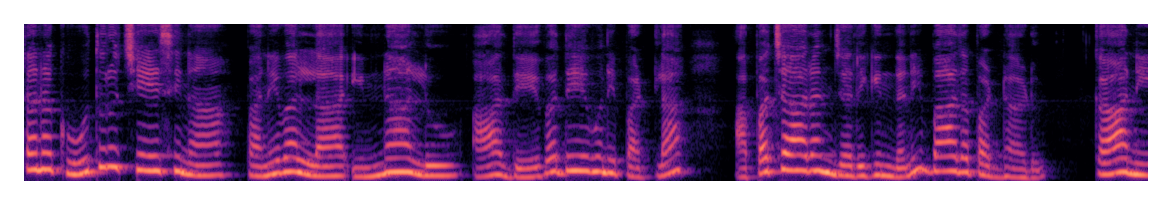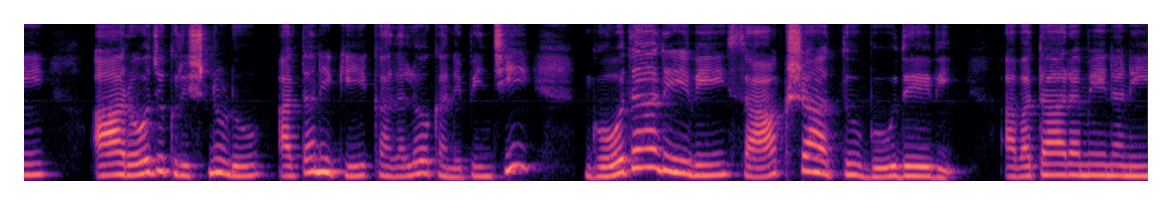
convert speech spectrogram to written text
తన కూతురు చేసిన పని వల్ల ఇన్నాళ్ళు ఆ దేవదేవుని పట్ల అపచారం జరిగిందని బాధపడ్డాడు. కానీ ఆ రోజు కృష్ణుడు అతనికి కలలో కనిపించి గోదాదేవి సాక్షాత్తు భూదేవి. అవతారమేనని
